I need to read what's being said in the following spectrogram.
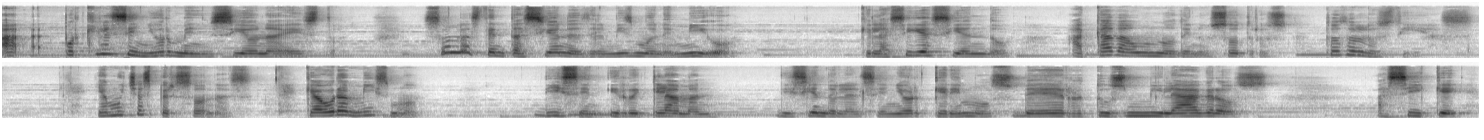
Ah, ¿Por qué el Señor menciona esto? Son las tentaciones del mismo enemigo que la sigue haciendo a cada uno de nosotros todos los días y a muchas personas que ahora mismo dicen y reclaman, diciéndole al Señor, queremos ver tus milagros. Así que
